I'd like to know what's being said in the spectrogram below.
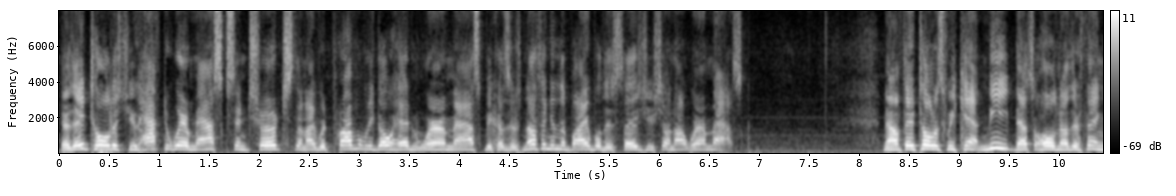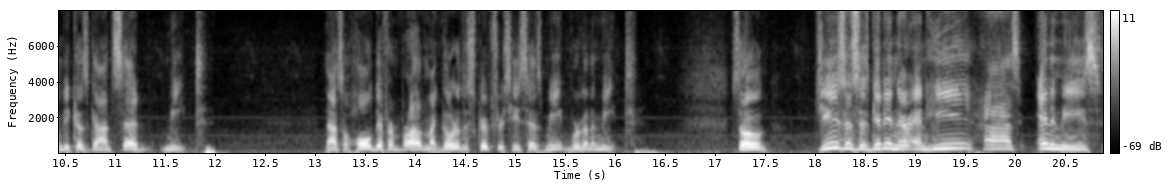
If they told us you have to wear masks in church, then I would probably go ahead and wear a mask because there's nothing in the Bible that says you shall not wear a mask. Now, if they told us we can't meet, that's a whole other thing because God said meet. That's a whole different problem. I go to the scriptures, He says meet, we're going to meet. So Jesus is getting there and he has enemies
